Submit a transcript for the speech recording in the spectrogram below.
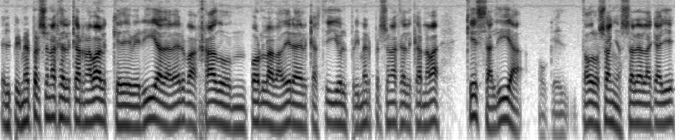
el primer personaje del carnaval que debería de haber bajado por la ladera del castillo, el primer personaje del carnaval que salía, o que todos los años sale a la calle,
